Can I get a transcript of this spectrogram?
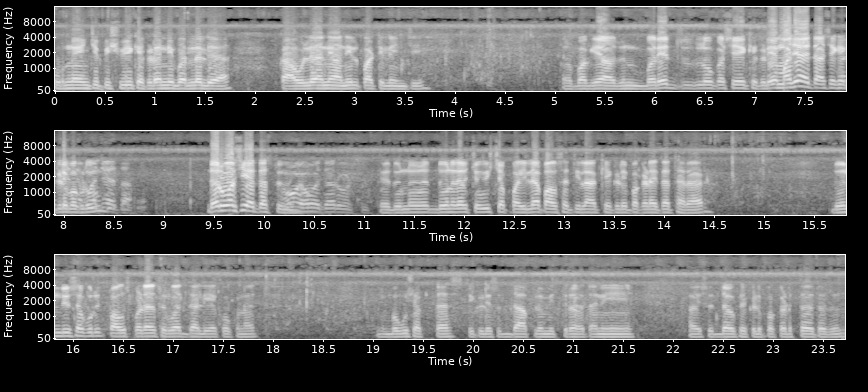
पूर्ण यांची पिशवी खेकड्यांनी भरलेली आहे. कावले आणि अनिल पाटील यांची. तर बघूया अजून बरेच लोक असे खेकडे मजा येतात असे खेकडे पकडून? दरवर्षी येतात तुम्ही? दरवर्षी. दोन दोन हजार चोवीसच्या पहिल्या पावसातीला खेकडे पकडायचा थरार. दोन दिवसापूर्वीच पाऊस पडायला सुरुवात झाली आहे कोकणात. बघू शकतास तिकडे सुद्धा आपले मित्र आहेत आणि सुद्धा खेकडे पकडतात अजून.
